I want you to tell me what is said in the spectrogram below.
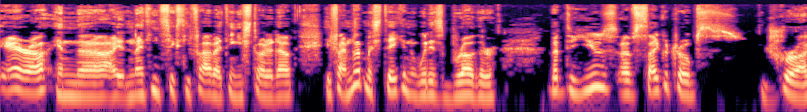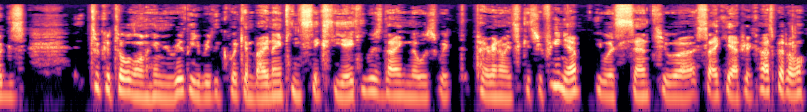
era. In, uh, in 1965, I think he started out, if I'm not mistaken, with his brother. But the use of psychotropes, drugs, took a toll on him really, really quick. And by 1968, he was diagnosed with paranoid schizophrenia. He was sent to a psychiatric hospital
